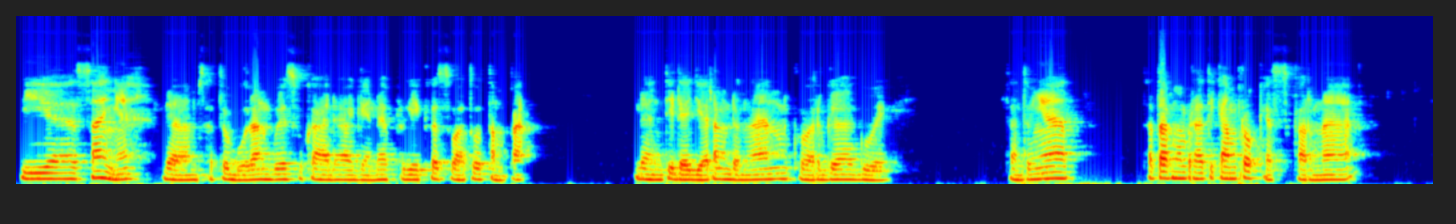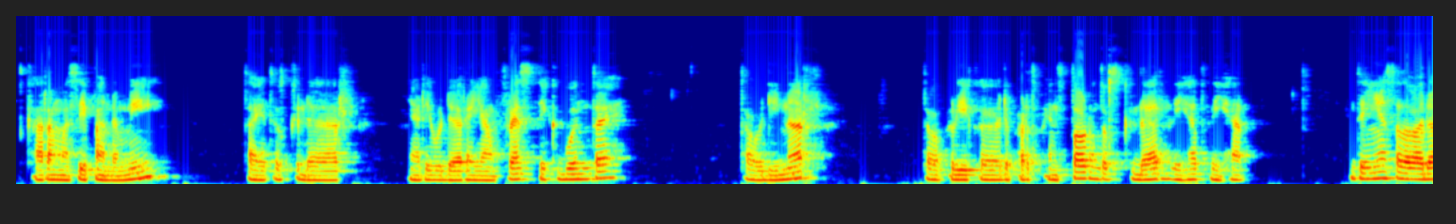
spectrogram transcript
Biasanya, dalam satu bulan gue suka ada agenda pergi ke suatu tempat. Dan tidak jarang dengan keluarga gue. Tentunya tetap memperhatikan prokes karena sekarang masih pandemi, entah itu sekedar nyari udara yang fresh di kebun teh, atau dinner, atau pergi ke department store untuk sekedar lihat-lihat. Intinya selalu ada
